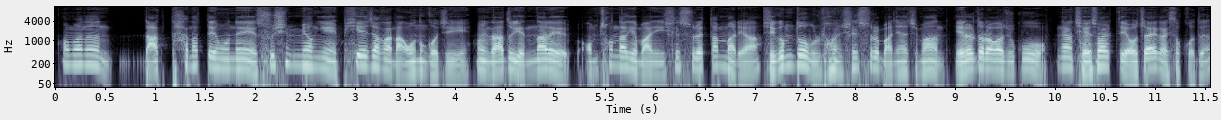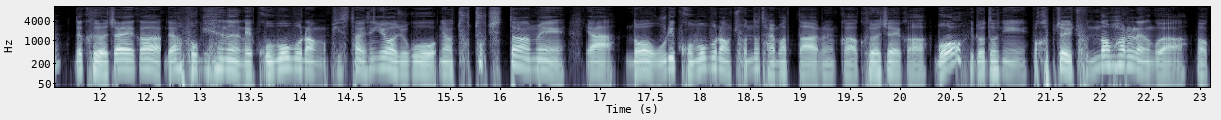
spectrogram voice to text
그러면은 나 하나 때문에 수십 명의 피해자가 나오는 거지. 어, 나도 옛날에 엄청나게 많이 실수를 했단 말이야. 지금도 물론 실수를 많이 하지만 예를 들어가지고 그냥 재수할 때 여자애가 있었거든? 근데 그 여자애가 내가 보기에는 내 고모부랑 비슷하게 생겨가지고 그냥 툭툭 친 다음에 야 너 우리 고모부랑 존나 닮았다. 그러니까 그 여자애가 뭐? 이러더니 막 갑자기 존나 화를 내는 거야. 막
